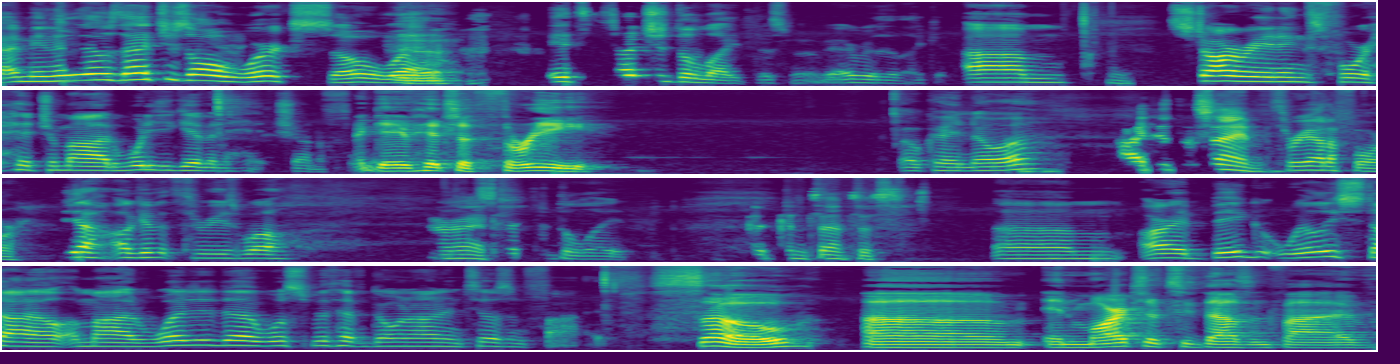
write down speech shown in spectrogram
I mean, it was, that just all works so well. Yeah. It's such a delight. This movie, I really like it. Um, Hmm. star ratings for Hitch Ahmad. What are you giving Hitch on a I four? gave Hitch a three. Okay, Noah. I did the same, three out of four. Yeah, I'll give it three as well. All right, It's such a delight. good consensus. Um, all right, big Willie style. Ahmad, what did uh, Will Smith have going on in 2005? So, um, in March of 2005,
